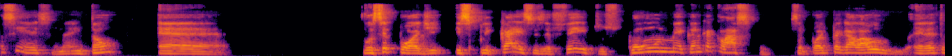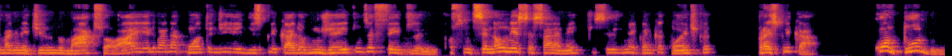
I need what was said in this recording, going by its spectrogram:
a ciência, né? Então, é, você pode explicar esses efeitos com mecânica clássica. Você pode pegar lá o eletromagnetismo do Maxwell lá e ele vai dar conta de, de explicar de algum jeito os efeitos ali. Então, assim, você não necessariamente precisa de mecânica quântica para explicar. Contudo,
